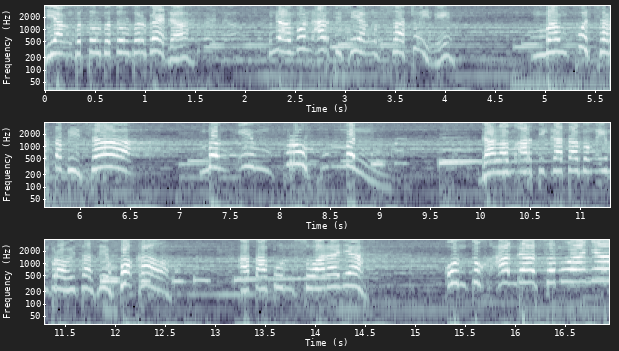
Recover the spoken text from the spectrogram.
yang betul-betul berbeda. Namun artis yang satu ini mampu serta bisa mengimprovement dalam arti kata mengimprovisasi vokal ataupun suaranya untuk Anda semuanya.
